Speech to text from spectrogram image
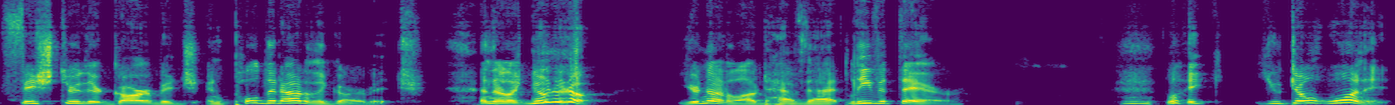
fished through their garbage, and pulled it out of the garbage. And they're like, no, no, no, you're not allowed to have that. Leave it there. like, you don't want it.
